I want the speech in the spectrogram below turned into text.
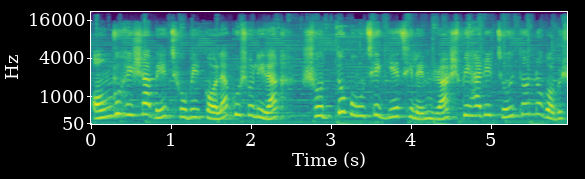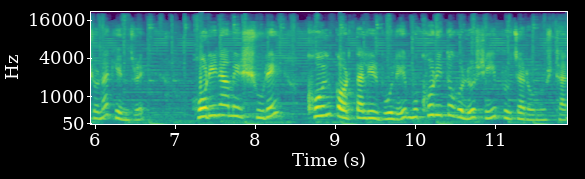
অঙ্গ হিসাবে ছবির কলাকুশলীরা সদ্য পৌঁছে গিয়েছিলেন রাসবিহারীর চৈতন্য গবেষণা কেন্দ্রে। হরিনামের সুরে খোল করতালির বলে মুখরিত হলো সেই প্রচার অনুষ্ঠান।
